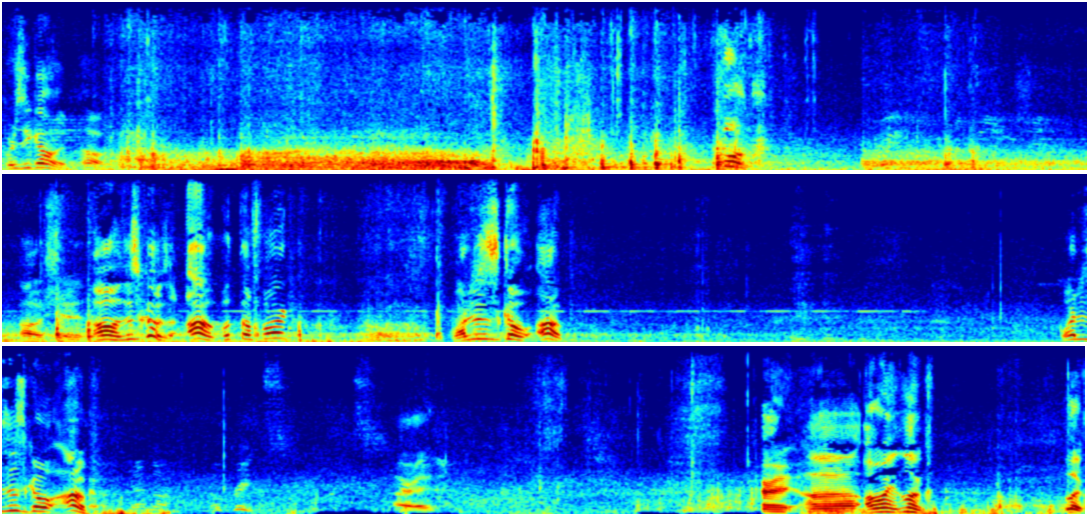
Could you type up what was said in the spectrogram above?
Where's he going? Oh. Fuck! Oh shit. Oh, this goes up. What the fuck? Why does this go up? Why does this go up? No grates. Alright. Alright, uh, oh wait, look. Look.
